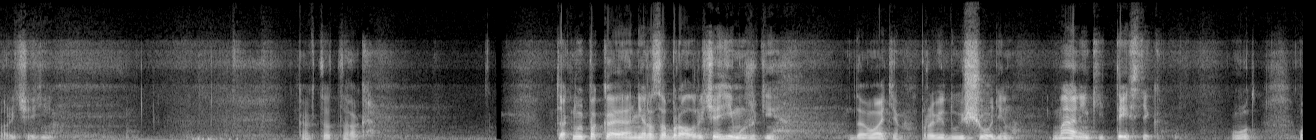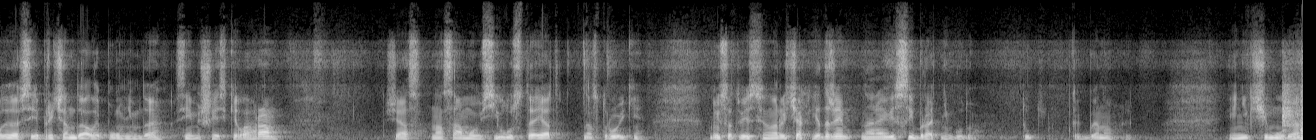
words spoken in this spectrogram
рычаги. Как-то так. Так, ну и пока я не разобрал рычаги, мужики, давайте проведу еще один маленький тестик. Вот, вот это все причандалы помним, да, 76 килограмм. Сейчас на самую силу стоят настройки. Ну и, соответственно, рычаг. Я даже, наверное, весы брать не буду. Тут как бы оно и ни к чему, да.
